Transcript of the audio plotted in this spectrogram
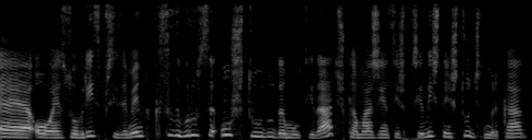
eh, ou é sobre isso, precisamente, que se debruça um estudo da Multidados, que é uma agência especialista em estudos de mercado,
